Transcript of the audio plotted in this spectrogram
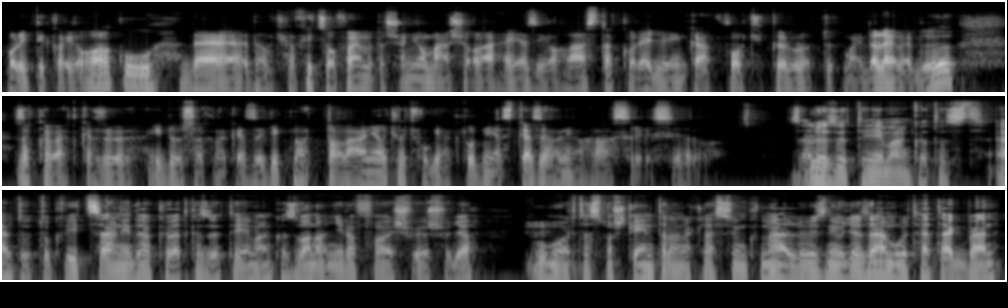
politikai alkú, de, de hogyha Fico folyamatosan nyomás alá helyezi a Hlaszt, akkor egyre inkább fogy körülöttük majd a levegő. Ez a következő időszaknak ez egyik nagy talánya, hogy hogy fogják tudni ezt kezelni a Hlasz részéről. Az előző témánkat azt el tudtuk viccelni, de a következő témánk az van annyira fajsúlyos, hogy a humort azt most kénytelenek leszünk mellőzni. Ugye az elmúlt hetekben,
